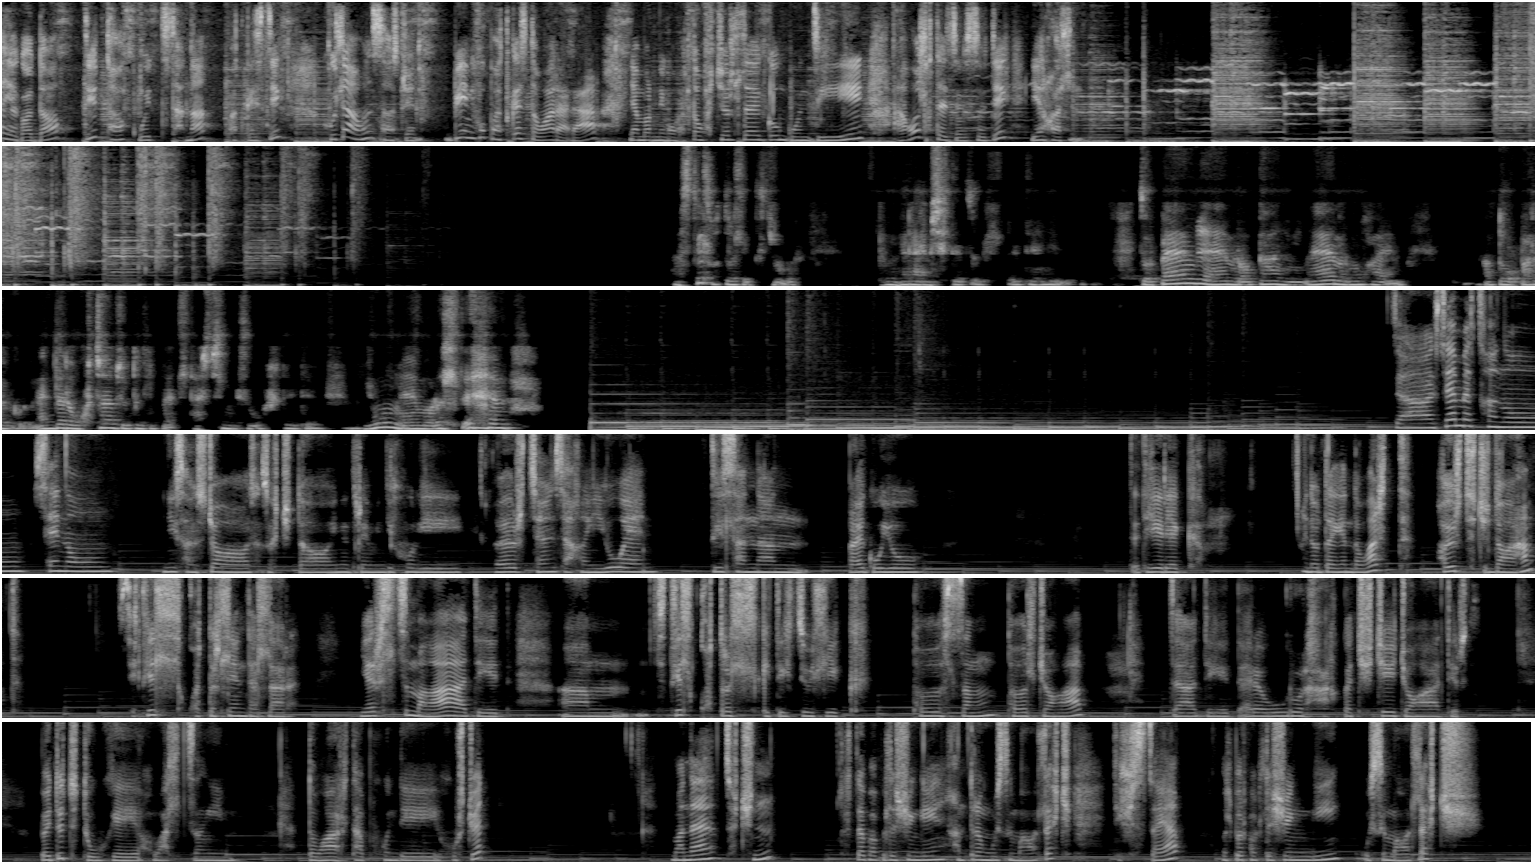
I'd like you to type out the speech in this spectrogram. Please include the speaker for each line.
Speaker 1: Та яг одоо Deep Talk with Sana подкастыг хүлээн аван сонсож байна. Би энэхүү подкаст дугаараараа ямар нэгэн утга учирлаг, гүн гүнзгий, агуулгатай зүйлсүүдийг ярих болно.
Speaker 2: Сэтгэл хөдлөл гэдэг чинь бүр үнээр аимшигтай зүйл тийм зөв байнгын амар удаан юм амар муухай юм одоо баг амьдараа юм шиг төлөв байдал тарчлна гэсэн үг шүү дээ юм амар л тийм
Speaker 1: За сайн байцгаана уу? Сайн уу? Энийг сонсож байгаа сонсогчдоо энэ өдрийн мэндийг хүргэе. Ойр цон сайхан юу вэ? Тэгэл санаа нь гайгүй юу? Тэгэхээр яг энэ удаагийн дугаарт хоёр цочинтойгоо хамт сэтгэл гутралын талаар ярилцсан байгаа. Тэгээд сэтгэл гутрал гэдэг зүйлийг туулсан, туулж байгаа. За тэгээд арай өөрөөр харах гэж хичээж байгаа тэр бодит түүхээ хуваалцсан юм дугаар та бүхэндээ хүрч байна. Манай зочин Data Publishing-ийн хамтран үүсгэн байгуулагч Тэгш Заяа Улбар Publishing-ийн үүсгэн байгуулагч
